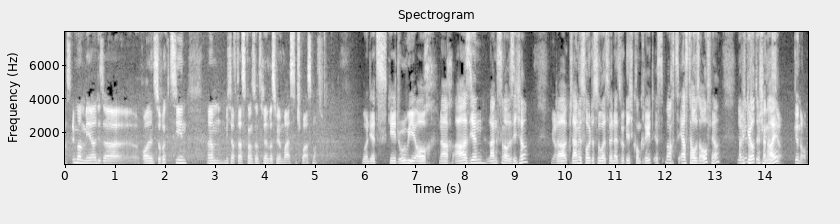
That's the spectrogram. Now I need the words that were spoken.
aus immer mehr dieser Rollen zurückziehen, ähm, mich auf das konzentrieren, was mir am meisten Spaß macht. Und jetzt geht Ruby auch nach Asien, langsam aber sicher. Ja. Da klang es heute so, als wenn das wirklich konkret ist. Macht das erste Haus auf, ja? ja Habe genau. ich gehört in Shanghai? Genau.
